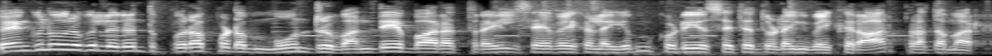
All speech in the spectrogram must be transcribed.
பெங்களூருவில் இருந்து புறப்படும் மூன்று வந்தே பாரத் ரயில் சேவைகளையும் கொடியசைத்து தொடங்கி வைக்கிறார் பிரதமர்.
